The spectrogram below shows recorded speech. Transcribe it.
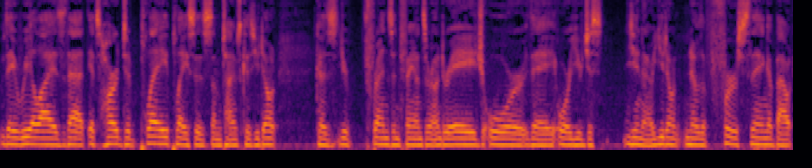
they realize that it's hard to play places sometimes because you don't because your friends and fans are underage or they or you just you know you don't know the first thing about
